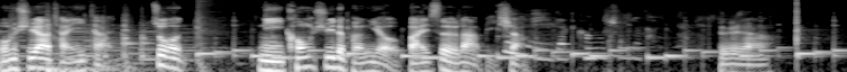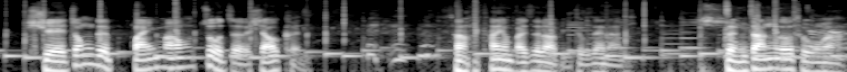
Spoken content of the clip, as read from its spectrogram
我们需要谈一谈，做你空虚的朋友，白色蜡笔上。你的空虚的朋友。对啊。雪中的白猫，作者小肯。好，他用白色蜡笔涂在哪里？整张都涂吗？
